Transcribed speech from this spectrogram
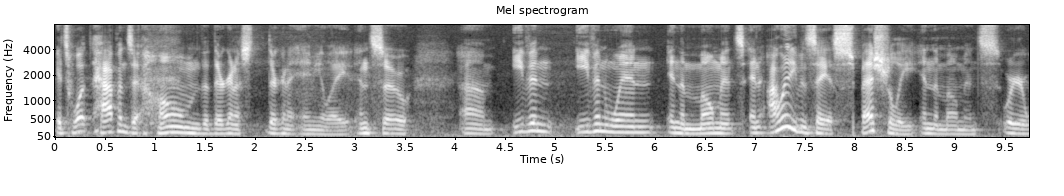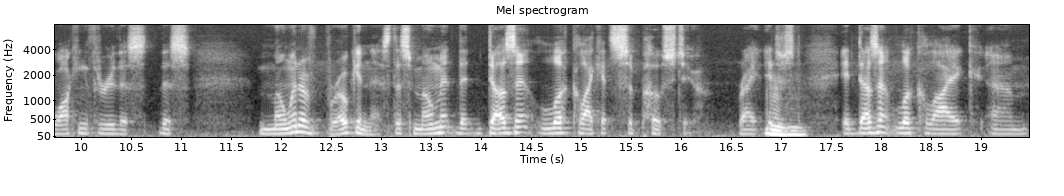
it's what happens at home that they're gonna they're gonna emulate, and so. Um, even even when in the moments, and I would even say especially in the moments where you're walking through this this moment of brokenness, this moment that doesn't look like it's supposed to, right? It just it doesn't look like um,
